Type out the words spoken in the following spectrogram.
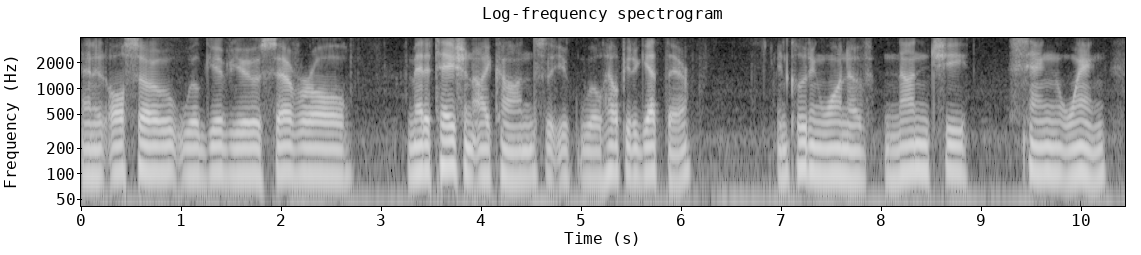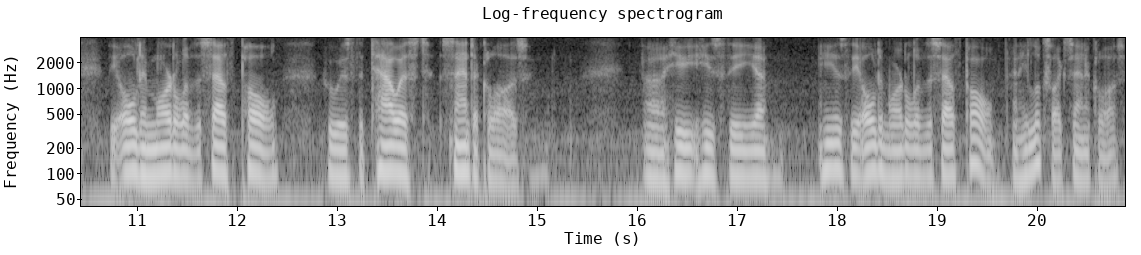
And it also will give you several meditation icons that you, will help you to get there, including one of Nanchi Seng Weng, the old immortal of the South Pole, who is the Taoist Santa Claus. Uh, he, he's the, uh, he is the old immortal of the South Pole, and he looks like Santa Claus.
